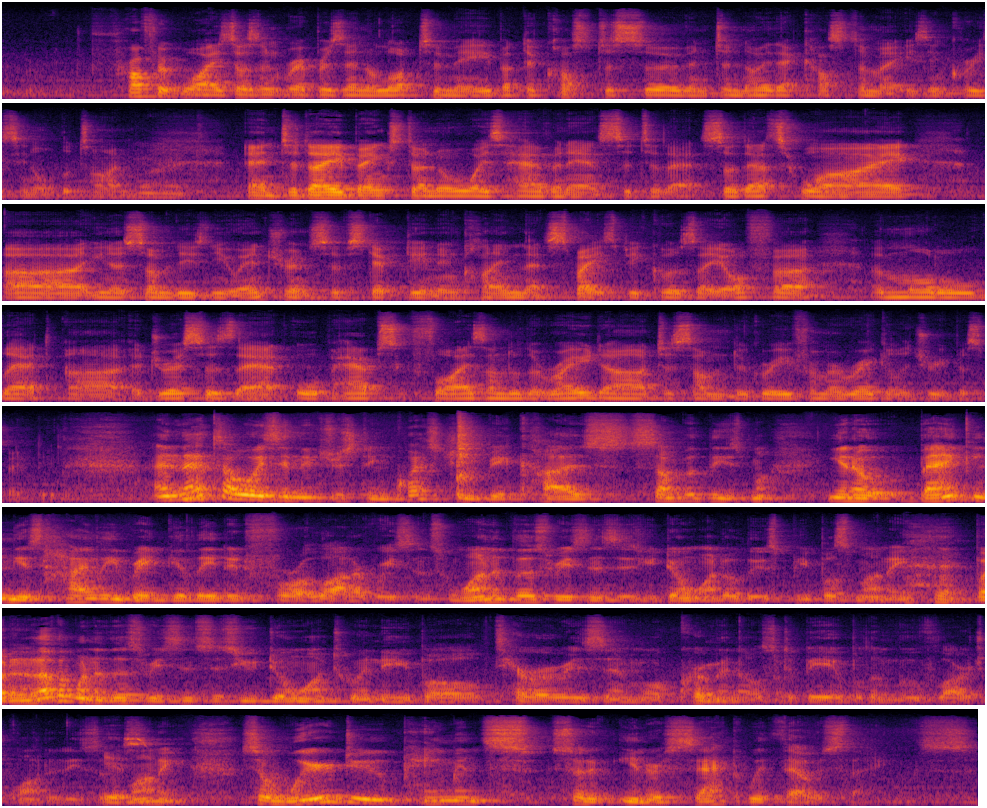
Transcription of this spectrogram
profit wise doesn't represent a lot to me, but the cost to serve and to know that customer is increasing all the time. Right. And today, banks don't always have an answer to that. So that's why uh, you know, some of these new entrants have stepped in and claimed that space because they offer a model that uh, addresses that, or perhaps flies under the radar to some degree from a regulatory perspective. And that's always an interesting question because some of these, you know, banking is highly regulated for a lot of reasons. One of those reasons is you don't want to lose people's money, but another one of those reasons is you don't want to enable terrorism or criminals to be able to move large quantities of Yes. money. So where do payments sort of intersect with those things?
